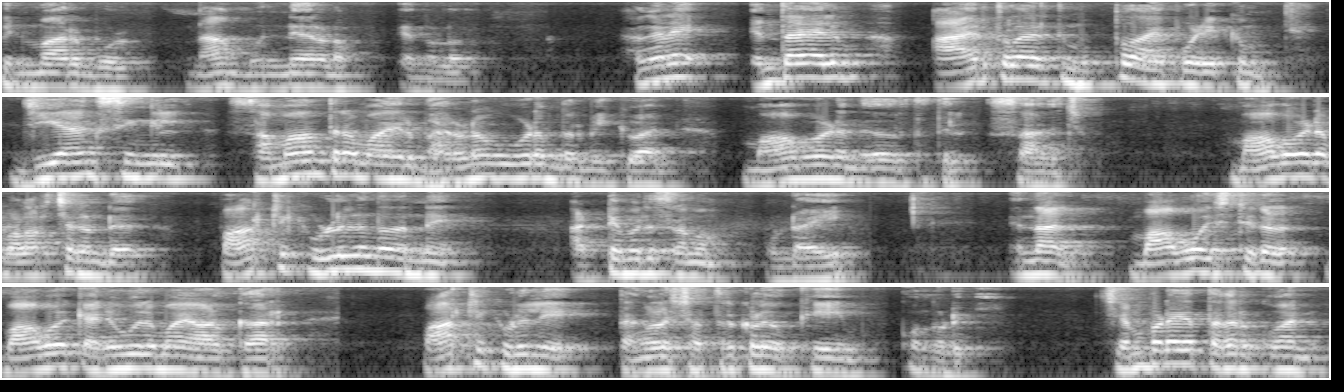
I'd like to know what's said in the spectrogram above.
പിന്മാറുമ്പോൾ നാം മുന്നേറണം എന്നുള്ളത്. അങ്ങനെ എന്തായാലും ആയിരത്തി തൊള്ളായിരത്തി മുപ്പതായപ്പോഴേക്കും ജിയാങ് സിംഗിൽ സമാന്തരമായൊരു ഭരണകൂടം നിർമ്മിക്കുവാൻ മാവോയുടെ നേതൃത്വത്തിൽ സാധിച്ചു. മാവോയുടെ വളർച്ച കണ്ട് പാർട്ടിക്കുള്ളിൽ നിന്ന് തന്നെ അട്ടിമറി ശ്രമം ഉണ്ടായി. എന്നാൽ മാവോയിസ്റ്റുകൾ മാവോയ്ക്ക് അനുകൂലമായ ആൾക്കാർ പാർട്ടിക്കുള്ളിലെ തങ്ങളുടെ ശത്രുക്കളെയൊക്കെയും കൊന്നൊടുക്കി. ചെമ്പടയെ തകർക്കുവാൻ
